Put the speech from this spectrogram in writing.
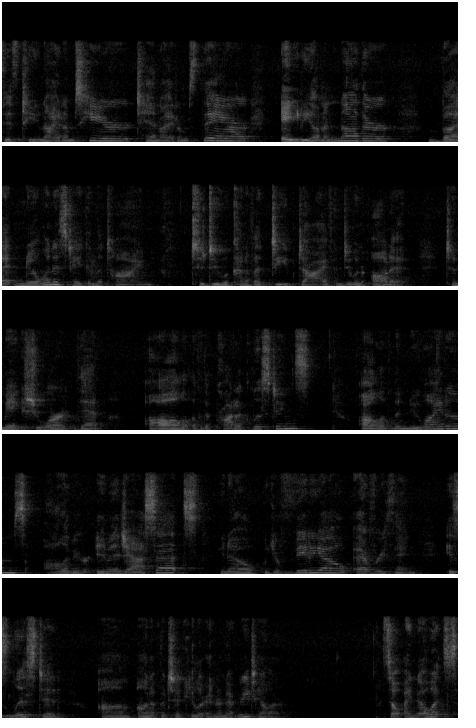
15 items here, 10 items there, 80 on another, but no one has taken the time to do a kind of a deep dive and do an audit to make sure that all of the product listings, all of the new items, all of your image assets, you know, your video, everything is listed um, on a particular internet retailer. So I know it's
